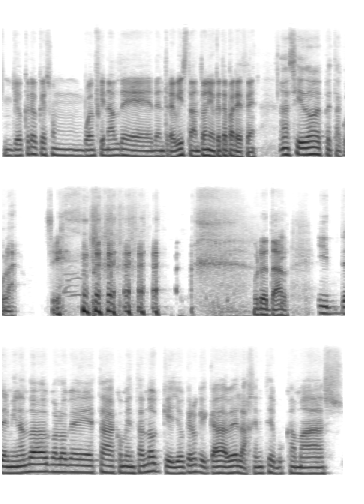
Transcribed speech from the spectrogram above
Yo creo que es un buen final de, de entrevista, Antonio. ¿Qué te parece? Ha sido espectacular. Sí. Brutal. Y terminando con lo que estás comentando, que yo creo que cada vez la gente busca más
